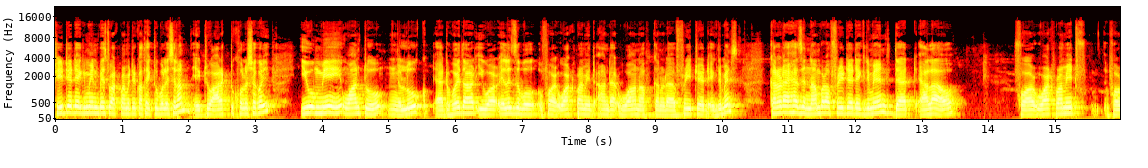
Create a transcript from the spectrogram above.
free trade agreement based work পারমিটের কথা একটু বলেছিলাম। একটু আর একটু খোলসা করি। You may want to look at whether you are eligible for work permit under one of Canada free trade agreements Canada has a number of free trade agreements that allow for work permit for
